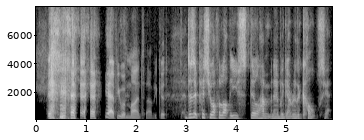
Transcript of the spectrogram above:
yeah, if you wouldn't mind, that'd be good. Does it piss you off a lot that you still haven't been able to get rid of the Colts yet?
